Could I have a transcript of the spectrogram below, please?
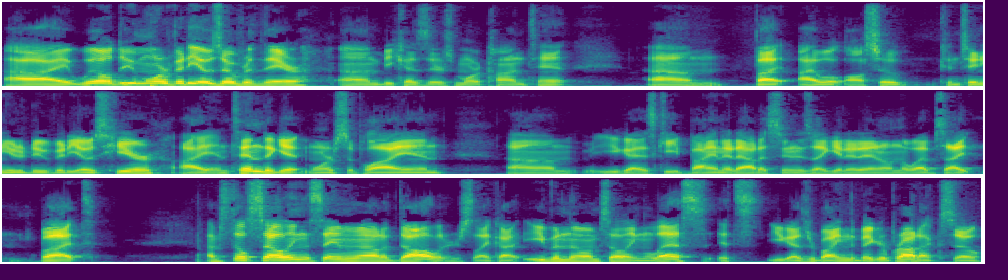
I will do more videos over there um, because there's more content. Um, but I will also continue to do videos here. I intend to get more supply in. Um, you guys keep buying it out as soon as I get it in on the website, but I'm still selling the same amount of dollars. Like I, even though I'm selling less, it's you guys are buying the bigger product, so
